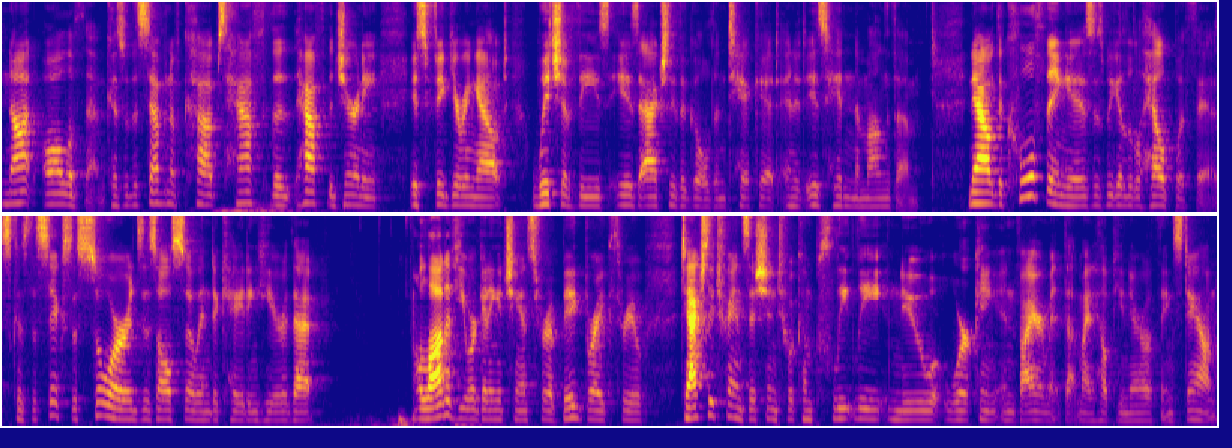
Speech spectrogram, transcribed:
not all of them because with the 7 of cups, half the half the journey is figuring out which of these is actually the golden ticket and it is hidden among them. Now, the cool thing is is we get a little help with this because the 6 of swords is also indicating here that a lot of you are getting a chance for a big breakthrough to actually transition to a completely new working environment that might help you narrow things down.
